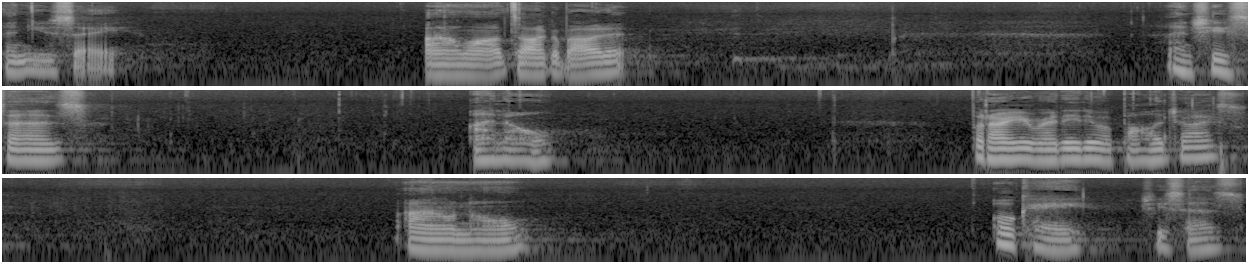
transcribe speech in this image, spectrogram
And you say, I don't want to talk about it. And she says, I know. But are you ready to apologize? I don't know. Okay, she says.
